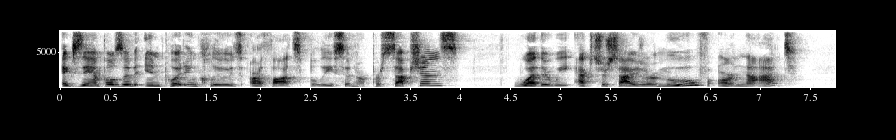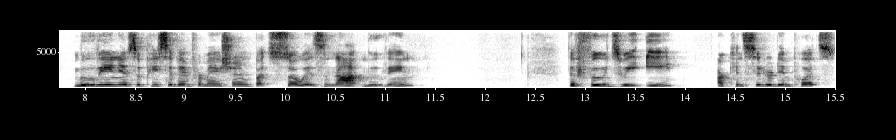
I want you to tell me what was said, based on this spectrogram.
Examples of input includes our thoughts, beliefs, and our perceptions, whether we exercise or move or not. Moving is a piece of information, but so is not moving. The foods we eat are considered inputs.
